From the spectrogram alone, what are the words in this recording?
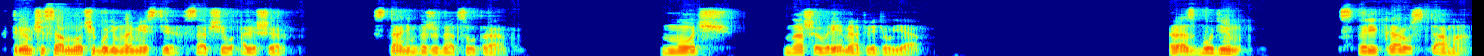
«К трем часам ночи будем на месте», — сообщил Алишер. «Станем дожидаться утра». «Ночь — наше время», — ответил я. «Разбудим старика Рустама.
